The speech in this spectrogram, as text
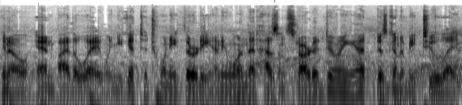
You know, and by the way, when you get to 2030, anyone that hasn't started doing it is going to be too late.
